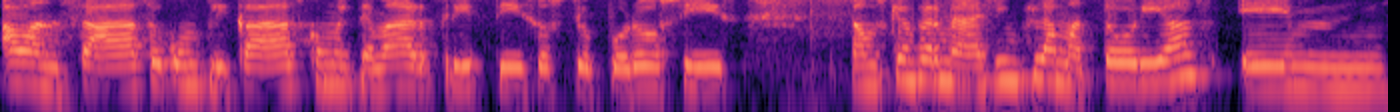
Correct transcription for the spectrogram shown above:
avanzadas o complicadas, como el tema de artritis, osteoporosis, digamos que enfermedades inflamatorias. Eh,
